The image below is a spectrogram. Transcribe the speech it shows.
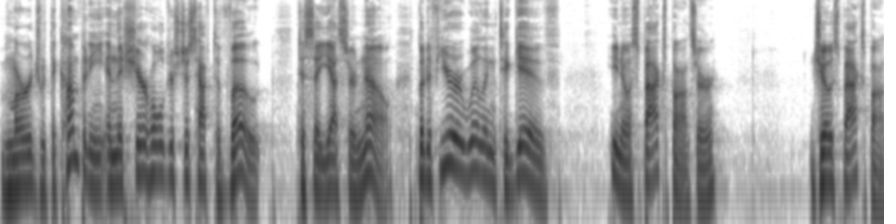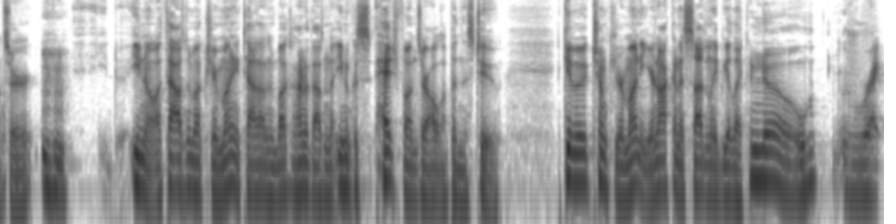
merge with the company, and the shareholders just have to vote to say yes or no. But if you're willing to give, you know, a SPAC sponsor, Joe SPAC sponsor, you know, a thousand bucks of your money, ten thousand bucks, a hundred thousand, you know, because hedge funds are all up in this too. Give a big chunk of your money. You're not going to suddenly be like, no, Right.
